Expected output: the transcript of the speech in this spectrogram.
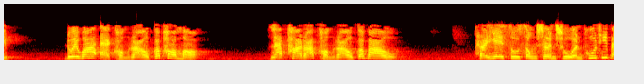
30. ด้วยว่าแอกของเราก็พอเหมาะ และภาระของเราก็เบา พระเยซูทรงเชิญชวนผู้ที่แบ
